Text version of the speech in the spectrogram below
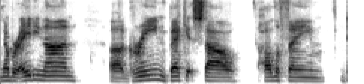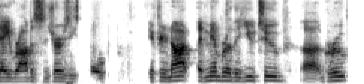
number eighty nine, uh, green Beckett style Hall of Fame Dave Robinson jerseys. So if you're not a member of the YouTube uh, group,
